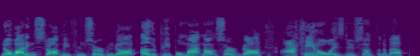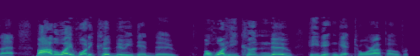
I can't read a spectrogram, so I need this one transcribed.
Nobody can stop me from serving God. Other people might not serve God. I can't always do something about that. By the way, what he could do, he did do. But what he couldn't do, he didn't get tore up over.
